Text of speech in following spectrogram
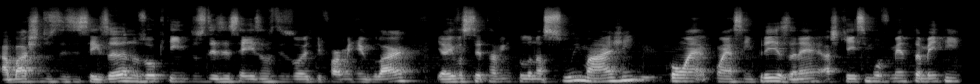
abaixo dos 16 anos ou que tem dos 16 aos 18 de forma irregular, e aí você está vinculando a sua imagem com, a, com essa empresa, né? Acho que esse movimento também tem,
